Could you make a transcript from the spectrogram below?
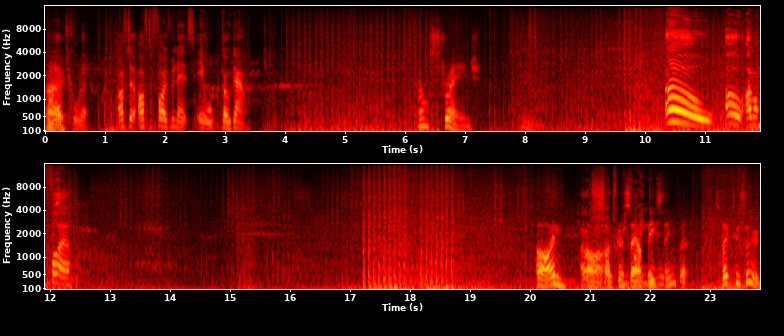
Oh, what do you call it? After after five minutes, it will go down. how strange. Hmm. Oh, oh, I'm on fire. Oh, I'm. I got oh, shot I was going to say I'm the beasting, but spoke too soon.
